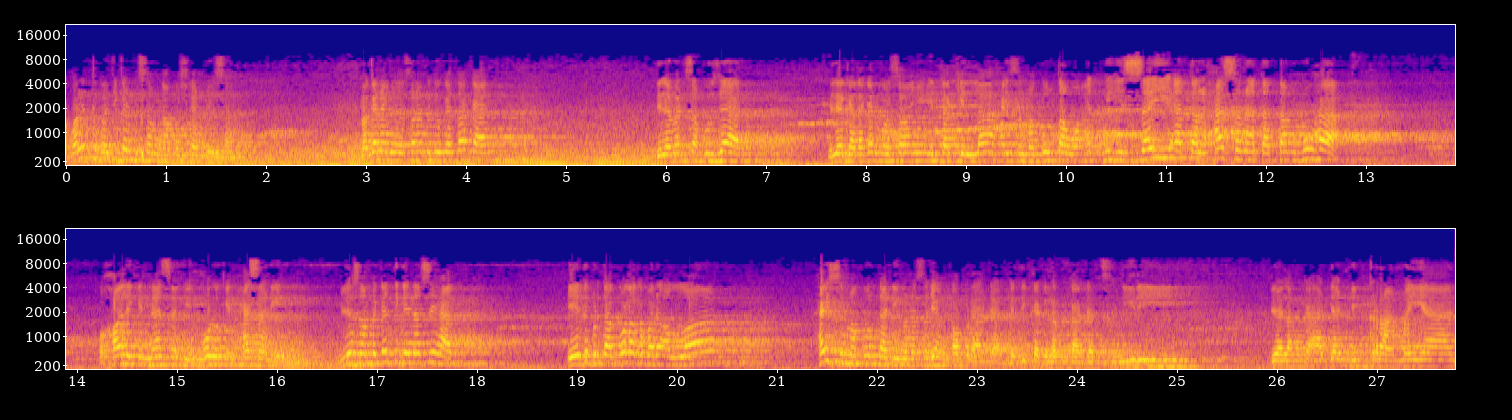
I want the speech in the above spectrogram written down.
Apalagi kebajikan bisa menghapuskan dosa. Maka Nabi SAW itu katakan dalam hadis Abu Zar Beliau katakan bahwasanya ittaqillah haitsu kunta wa atbi sayyi'atal hasanata tamhuha wa khaliqin nasa bi khuluqin hasanin. Beliau sampaikan tiga nasihat yaitu bertakwalah kepada Allah haitsu kunta di mana saja engkau berada ketika dalam keadaan sendiri dalam keadaan di keramaian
